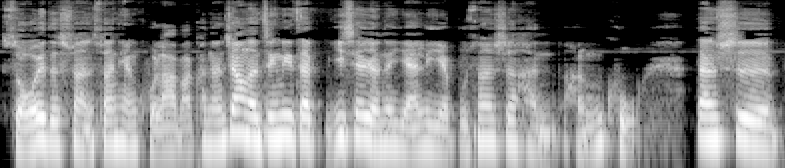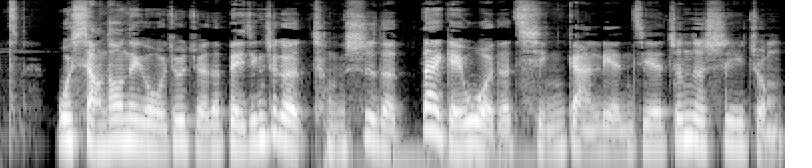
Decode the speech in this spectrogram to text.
所谓的酸酸甜苦辣吧，可能这样的经历在一些人的眼里也不算是很很苦，但是我想到那个，我就觉得北京这个城市的带给我的情感连接，真的是一种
